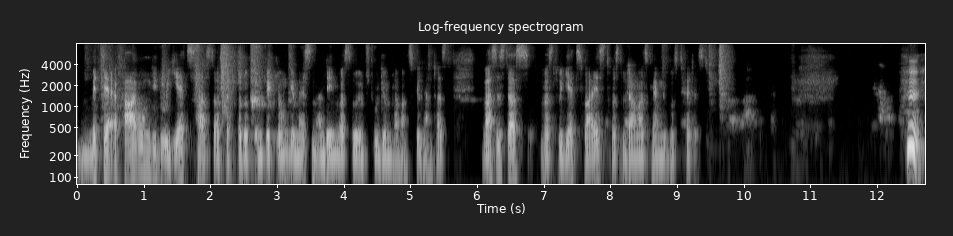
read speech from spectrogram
mit der Erfahrung, die du jetzt hast aus der Produktentwicklung, gemessen an dem, was du im Studium damals gelernt hast, was ist das, was du jetzt weißt, was du damals gern gewusst hättest? Hm.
